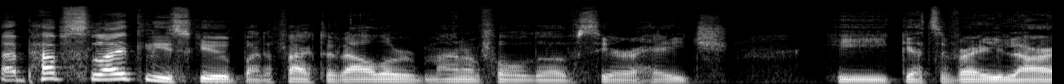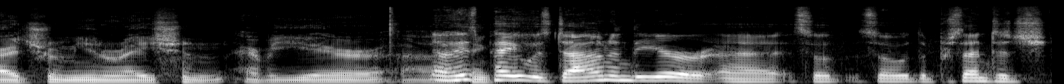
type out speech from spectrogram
Uh, perhaps slightly skewed by the fact that Albert Manifold of CRH he gets a very large remuneration every year. Uh, now his pay was down in the year, uh, so so the percentage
